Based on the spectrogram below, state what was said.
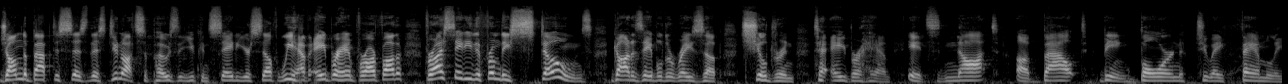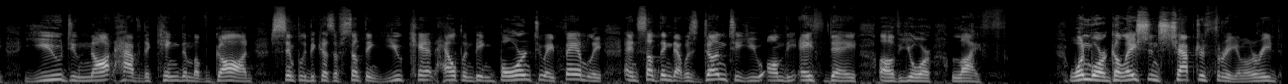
John the Baptist says this Do not suppose that you can say to yourself, We have Abraham for our father. For I say to you that from these stones, God is able to raise up children to Abraham. It's not about being born to a family. You do not have the kingdom of God simply because of something you can't help in being born to a family and something that was done to you on the eighth day of your life. One more, Galatians chapter 3. I'm going to read,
